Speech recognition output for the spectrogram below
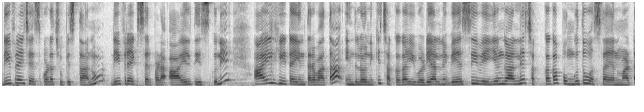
డీప్ ఫ్రై చేసి కూడా చూపిస్తాను. డీప్ ఫ్రైకి సరిపడా ఆయిల్ తీసుకుని ఆయిల్ హీట్ అయిన తర్వాత ఇందులోనికి చక్కగా ఈ వడియాలని వేసి వేయంగానే చక్కగా పొంగుతూ వస్తాయన్నమాట.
